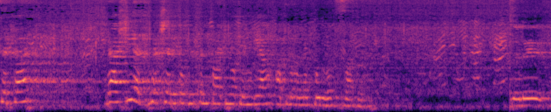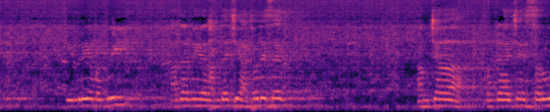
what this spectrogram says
सरकार राष्ट्रीय अध्यक्ष रिपब्लिकन पार्टी ऑफ इंडिया आपलं मनपूर्वक स्वागत. केंद्रीय मंत्री आदरणीय रामदासजी आठवले साहेब आमच्या मंडळाचे सर्व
